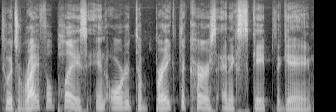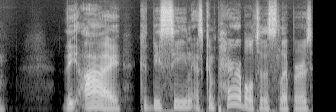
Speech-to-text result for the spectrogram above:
to its rightful place in order to break the curse and escape the game. The eye could be seen as comparable to the slippers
